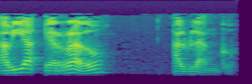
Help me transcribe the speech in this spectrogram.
había errado al blanco.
